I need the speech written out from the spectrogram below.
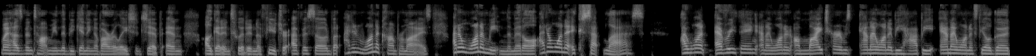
my husband taught me in the beginning of our relationship. And I'll get into it in a future episode. But I didn't want to compromise. I don't want to meet in the middle. I don't want to accept less. I want everything and I want it on my terms and I want to be happy and I want to feel good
